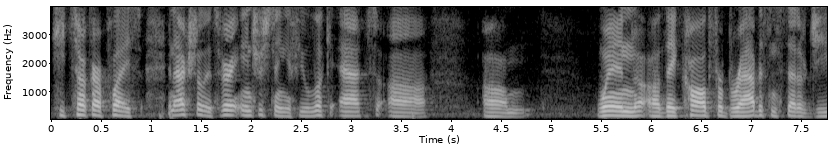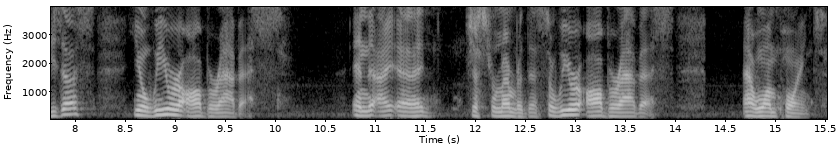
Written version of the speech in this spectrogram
He took our place. And actually, it's very interesting if you look at. Uh, um, when uh, they called for Barabbas instead of Jesus, you know, we were all Barabbas. And I, and I just remembered this. So we were all Barabbas at one point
